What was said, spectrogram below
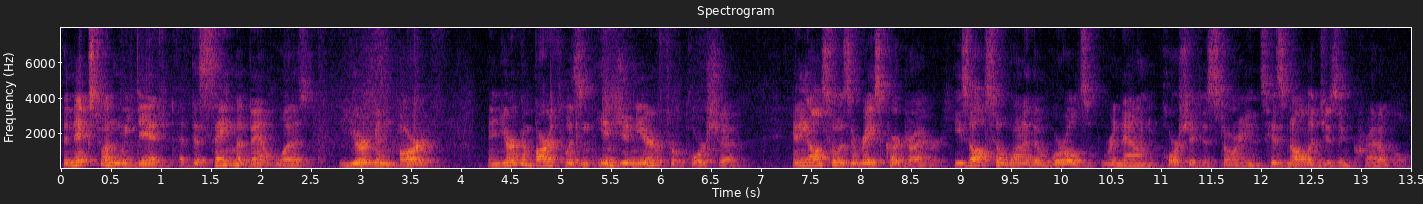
The next one we did at the same event was Jurgen Barth. And Jurgen Barth was an engineer for Porsche and he also was a race car driver. He's also one of the world's renowned Porsche historians. His knowledge is incredible.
